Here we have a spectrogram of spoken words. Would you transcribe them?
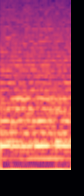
you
